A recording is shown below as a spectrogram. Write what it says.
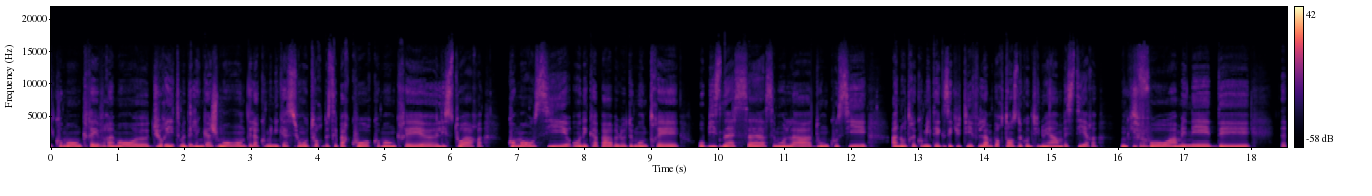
et, comment on crée vraiment du rythme, de l'engagement, de la communication autour de ces parcours, comment on crée l'histoire, comment aussi on est capable de montrer au business, à ce moment-là, donc aussi à notre comité exécutif, l'importance de continuer à investir. Donc il faut amener des, euh,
